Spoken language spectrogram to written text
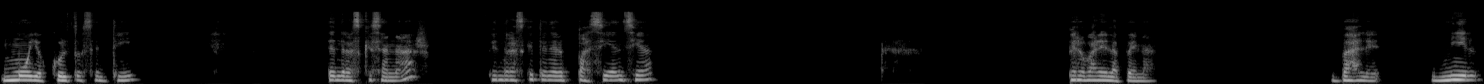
muy ocultos en ti. Tendrás que sanar, tendrás que tener paciencia, pero vale la pena. Vale mil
